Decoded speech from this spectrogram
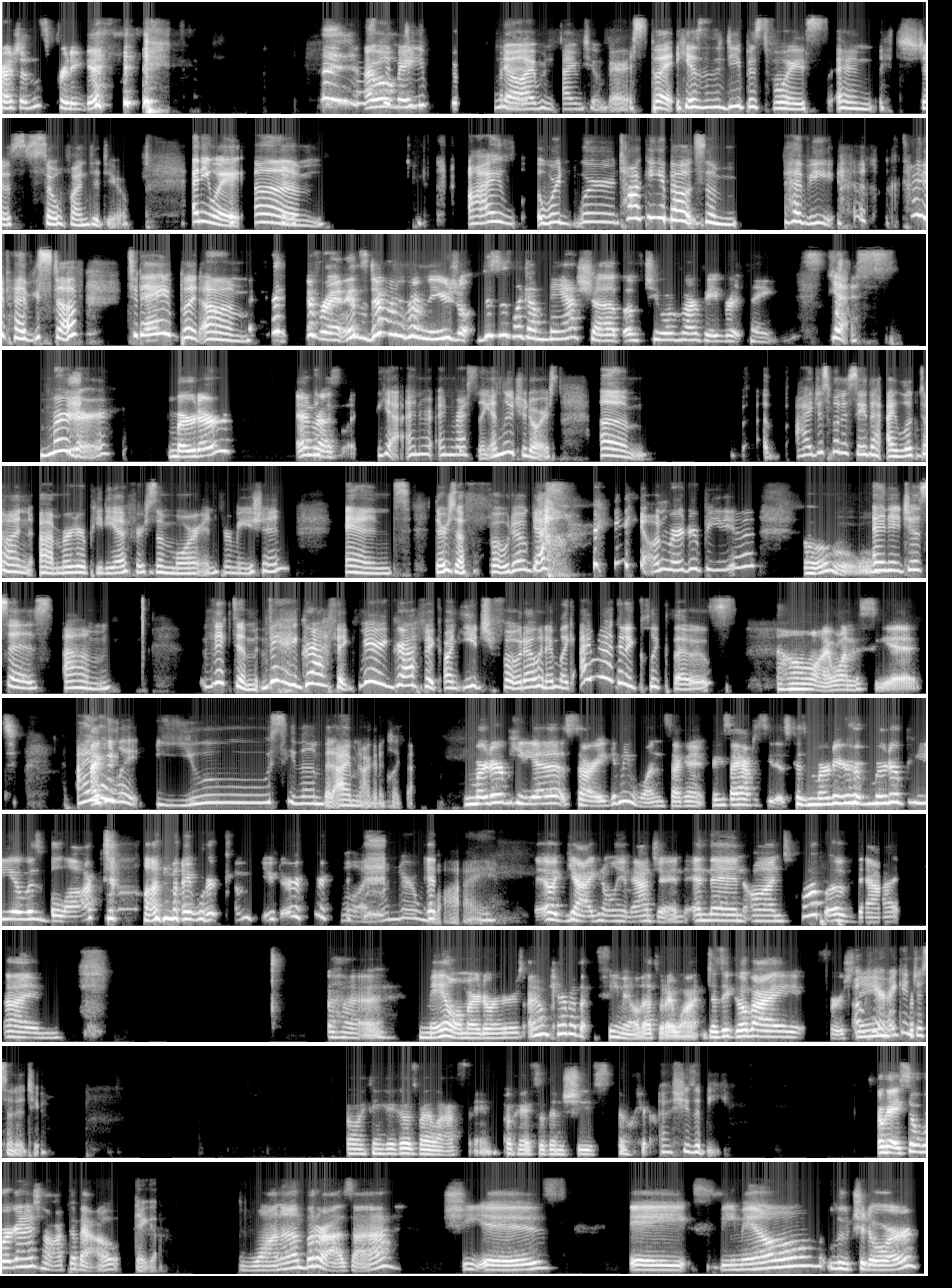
impression's pretty good. I won't make deep- no i'm i'm too embarrassed but he has the deepest voice and it's just so fun to do anyway um i we're we're talking about some heavy kind of heavy stuff today but um it's different. It's different from the usual. This is like a mashup of two of our favorite things yes murder murder and wrestling. yeah and and wrestling and luchadors um i just want to say that i looked on uh, murderpedia for some more information and there's a photo gallery on murderpedia Oh. and it just says um victim very graphic very graphic on each photo and i'm like i'm not going to click those oh, I want to see it. I, I will could- let you see them but i'm not going to click that Murderpedia. Sorry, give me one second because I have to see this because murder Murderpedia was blocked on my work computer. well i wonder It- why oh, yeah, I can only imagine. And then on top of that, um, uh, male murderers. I don't care about the female. That's what I want. Does it go by first oh here i can just send it to you Oh, I think it goes by last name. Okay, so then she's oh here. uh, she's a b Okay, so we're gonna talk about there you go Juana Barraza. She is a female luchador.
